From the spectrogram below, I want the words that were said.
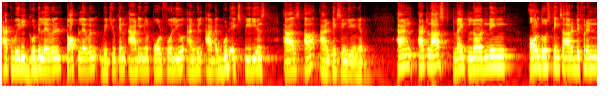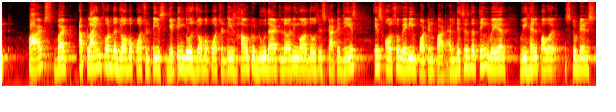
at very good level top level which you can add in your portfolio and will add a good experience as a analytics engineer. And at last like learning all those things are different parts but applying for the job opportunities getting those job opportunities how to do that learning all those strategies is also very important part. And this is the thing where we help our students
